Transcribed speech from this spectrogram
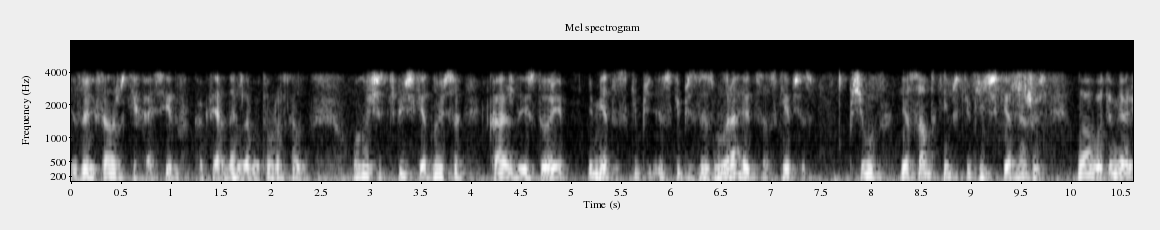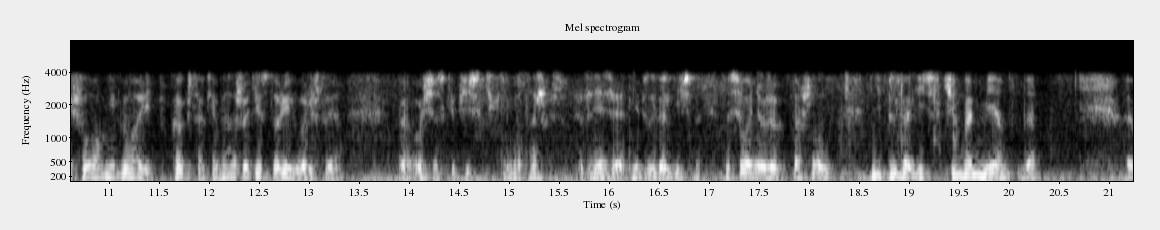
из Александрских хасидов, как я однажды об этом рассказывал, он очень скептически относится к каждой истории. И мне этот скептицизм нравится, скепсис. Почему? Я сам к ним скептически отношусь, но об этом я решил вам не говорить. Как же так? Я приношу эти истории и говорю, что я э, очень скептически к ним отношусь. Это нельзя, это не педагогично. Но сегодня уже пошел непедагогический момент, да? Э,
